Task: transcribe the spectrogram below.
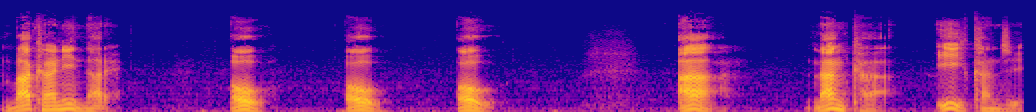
バカになれ。おう、おう、おう。ああ、なんかいい感じ。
